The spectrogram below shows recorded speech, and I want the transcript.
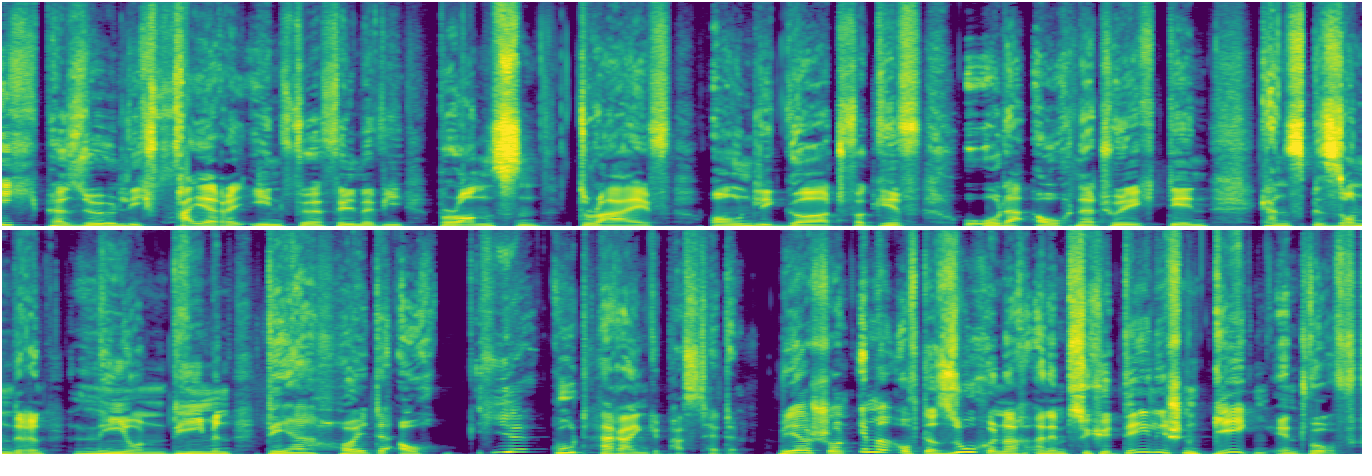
Ich persönlich feiere ihn für Filme wie Bronson, Drive, Only God Forgive oder auch natürlich den ganz besonderen Neon Demon, der heute auch hier gut hereingepasst hätte. Wer schon immer auf der Suche nach einem psychedelischen Gegenentwurf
